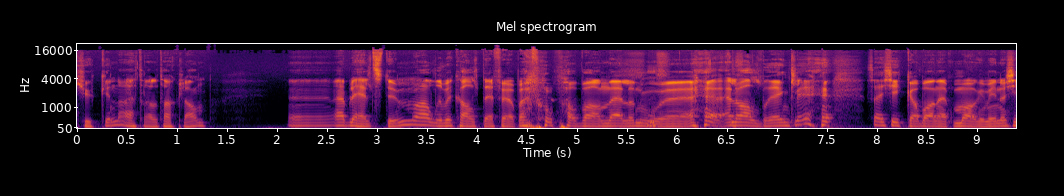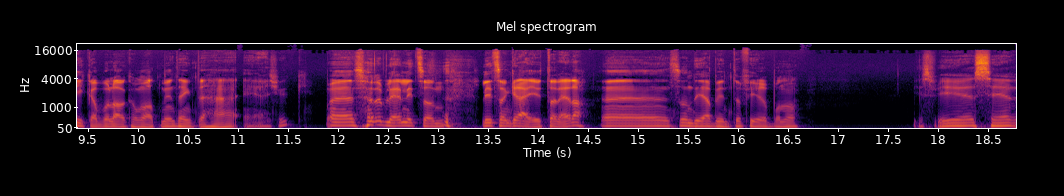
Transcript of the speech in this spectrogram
Tjukken, da, etter jeg hadde takla han. Eh, jeg ble helt stum, og aldri blitt kalt det før på en fotballbane eller noe. eller aldri, egentlig. Så jeg kikka bare ned på magen min og kikka på lagkameraten min og tenkte 'hæ, er jeg tjukk?' Eh, Så det ble en litt sånn, litt sånn greie ut av det, da. eh, Som de har begynt å fyre på nå. Hvis vi ser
